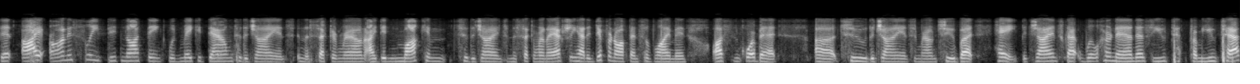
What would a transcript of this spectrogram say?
that I honestly did not think would make it down to the Giants in the second round. I didn't mock him to the Giants in the second round. I actually had a different offensive lineman, Austin Corbett, uh, to the Giants in round two. But hey, the Giants got Will Hernandez from UTEP,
